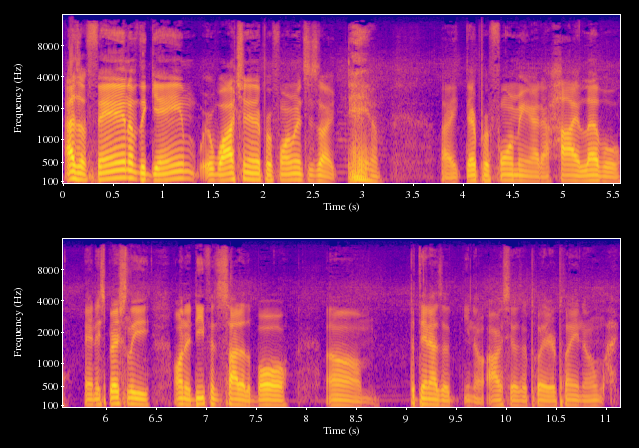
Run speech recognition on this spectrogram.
as a fan of the game, we're watching their performance. Is like, damn, like they're performing at a high level, and especially on the defensive side of the ball. Um, but then, as a you know, obviously as a player playing, I'm like,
